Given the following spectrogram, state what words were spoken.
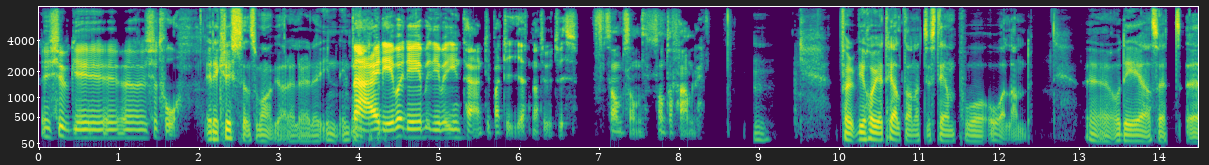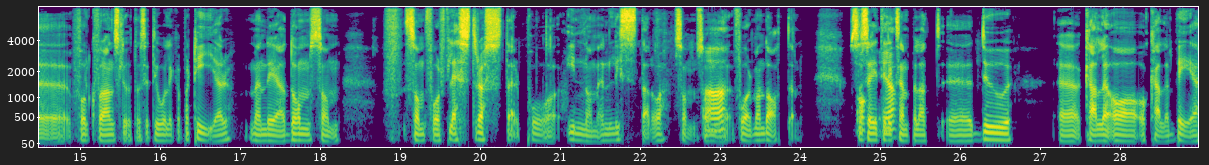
2022. Är det kryssen som avgör eller är det in, internt? Nej, det är, det, är, det är internt i partiet naturligtvis som, som, som tar fram det. Mm. För vi har ju ett helt annat system på Åland. Eh, och det är alltså att eh, folk får ansluta sig till olika partier, men det är de som som får flest röster på, inom en lista då, som, som ja. får mandaten. Så och, säg till ja. exempel att eh, du, eh, Kalle A och Kalle B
